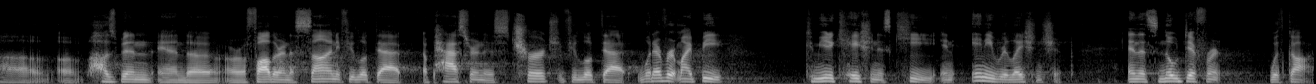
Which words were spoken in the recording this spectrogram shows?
uh, a husband and a, or a father and a son, if you looked at a pastor in his church, if you looked at whatever it might be, communication is key in any relationship. And it's no different with God.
